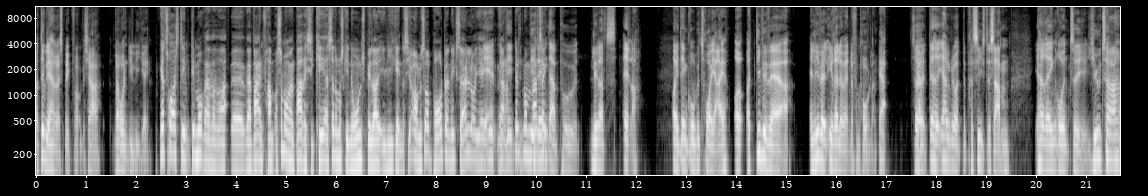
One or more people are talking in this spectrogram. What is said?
Og det vil jeg have respekt for, hvis jeg var rundt i ligaen. Jeg tror også, det, det må være, være, være vejen frem, og så må man bare risikere, så er der måske nogle spillere i ligaen, der siger, åh, oh, men så er Portland ikke særlig lojal. Ja, men det, den må man det er dem, tænke. der er på Lillards alder. Og i den gruppe, tror jeg. Og, og de vil være alligevel irrelevante for Portland. Ja. Så Ja. det havde, jeg havde gjort det præcis det samme. Jeg havde ringet rundt til Utah,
